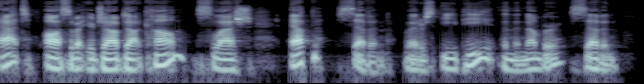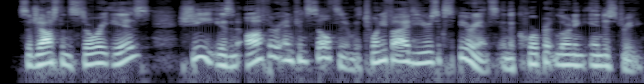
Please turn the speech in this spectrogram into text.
at awesomeatyourjob.com slash EP7, letters EP, then the number 7. So Jocelyn's story is she is an author and consultant with 25 years experience in the corporate learning industry.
